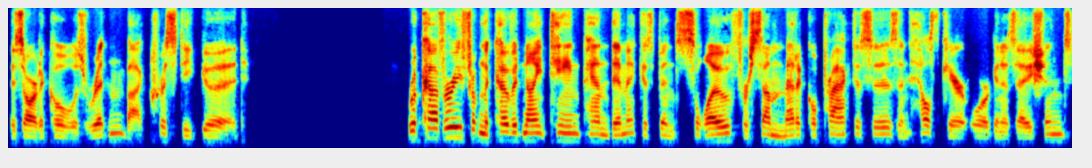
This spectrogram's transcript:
This article was written by Christy Good. Recovery from the COVID 19 pandemic has been slow for some medical practices and healthcare organizations,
